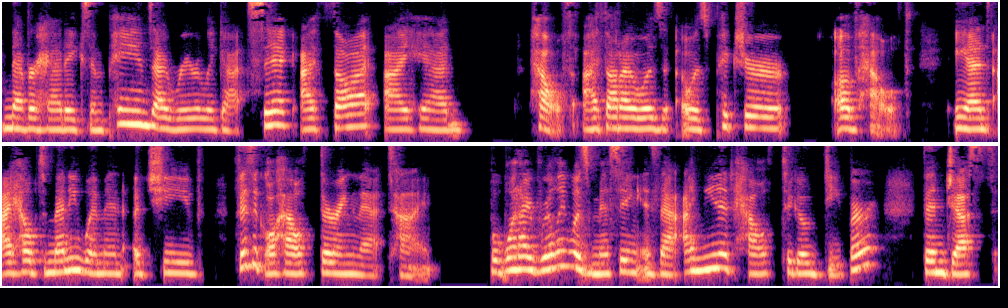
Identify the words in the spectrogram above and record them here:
never had aches and pains. I rarely got sick. I thought I had health. I thought I was was picture of health. And I helped many women achieve physical health during that time. But what I really was missing is that I needed health to go deeper than just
